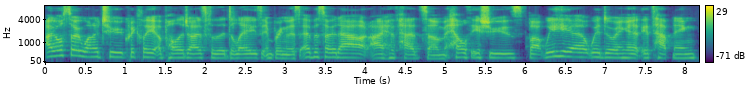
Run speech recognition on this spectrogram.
I also wanted to quickly apologize for the delays in bringing this episode out. I have had some health issues, but we're here, we're doing it, it's happening.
